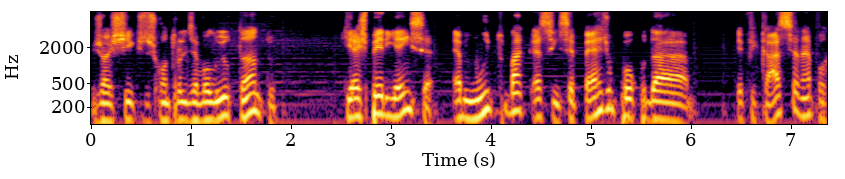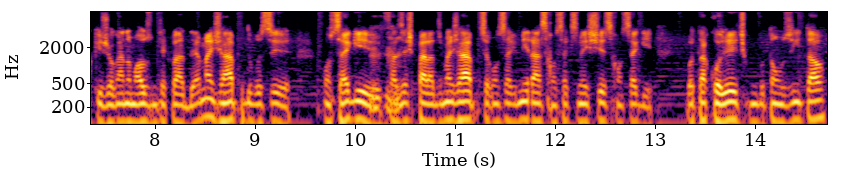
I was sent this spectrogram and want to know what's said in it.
joysticks, dos controles evoluiu tanto que a experiência é muito bacana. Assim, você perde um pouco da eficácia, né? Porque jogar no mouse no teclado é mais rápido, você consegue Uhum. fazer as paradas mais rápido, você consegue mirar, você consegue se mexer, você consegue botar colete com um botãozinho e tal.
